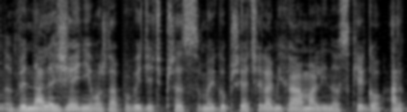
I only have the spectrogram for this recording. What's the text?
wynalezieni, można powiedzieć, przez mojego przyjaciela Michała Malinowskiego, artyści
